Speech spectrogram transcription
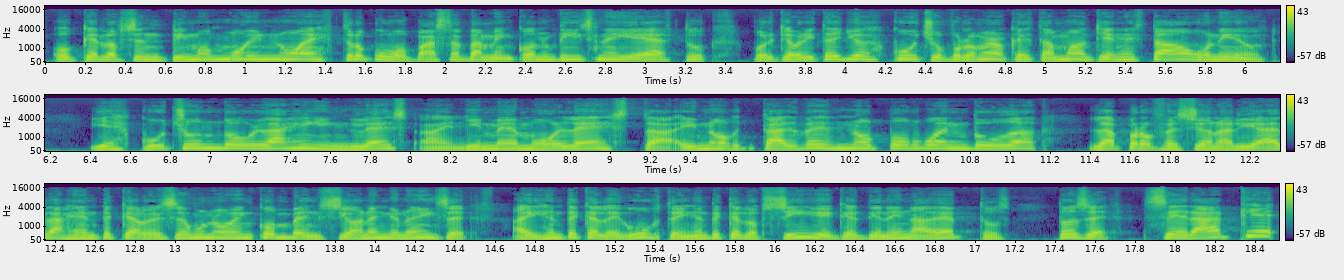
o que lo sentimos muy nuestro, como pasa también con Disney y esto. Porque ahorita yo escucho, por lo menos que estamos aquí en Estados Unidos, y escucho un doblaje en inglés Ay, no. y me molesta. Y no, tal vez no pongo en duda la profesionalidad de la gente que a veces uno ve en convenciones y uno dice, hay gente que le gusta, hay gente que lo sigue, que tienen adeptos. Entonces, ¿será que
